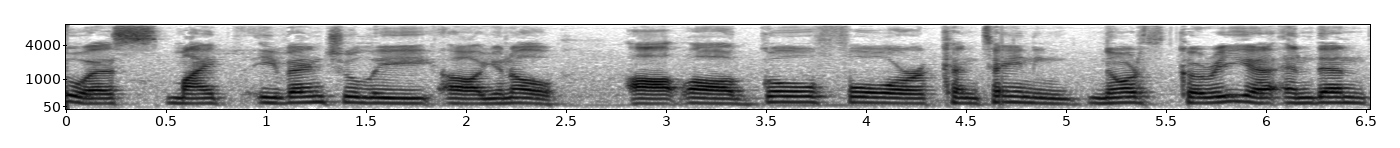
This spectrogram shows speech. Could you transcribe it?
U.S. might eventually, uh, you know, go for containing North Korea and then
